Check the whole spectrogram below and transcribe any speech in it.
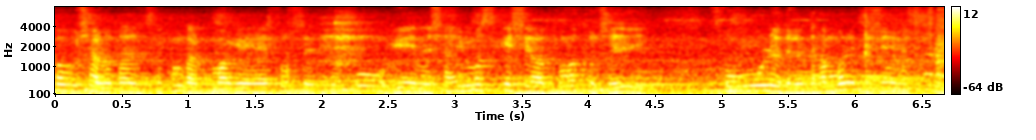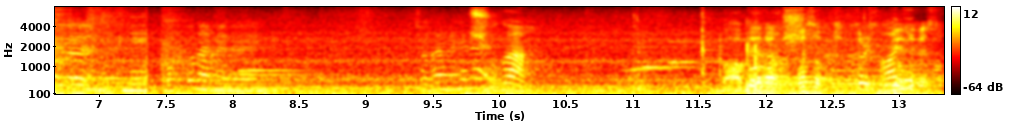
허브 샬롯까지 새콤달콤하게 소스 해드렸고 위에는 샤인머스켓이랑 토마토 젤리 소금 올려드렸는데 한 번에 드시는 거 추천드리겠습니다. 먹고 나면은 저장을 해놔요. 추가. 앞에다 버섯 피클 아니. 준비해드렸어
